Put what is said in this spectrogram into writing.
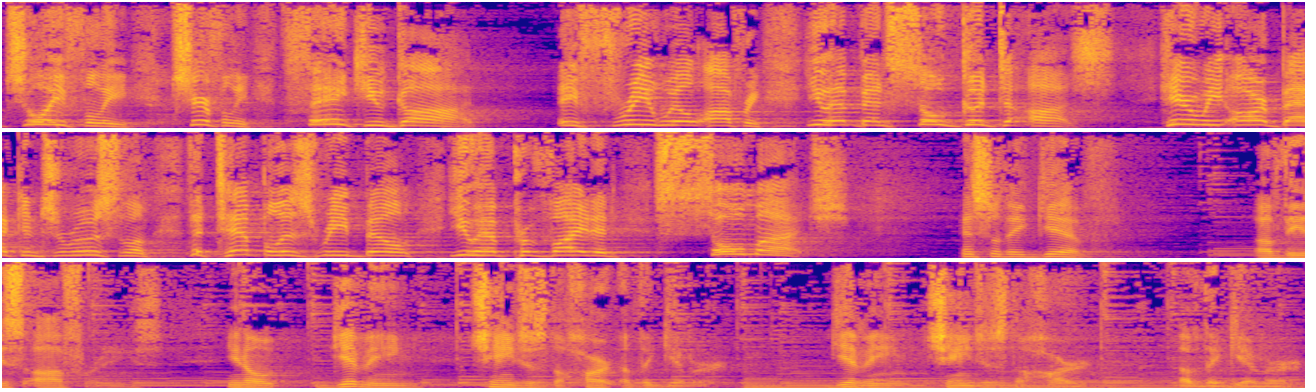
joyfully, cheerfully. Thank you, God. A free will offering. You have been so good to us. Here we are back in Jerusalem. The temple is rebuilt. You have provided so much. And so they give of these offerings. You know, giving changes the heart of the giver. Giving changes the heart of the giver.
